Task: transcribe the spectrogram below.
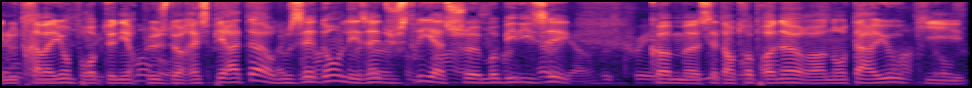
Et nous travaillons pour obtenir plus de respirateurs. Nous aidons les industries à se mobiliser, comme cet entrepreneur en Ontario qui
